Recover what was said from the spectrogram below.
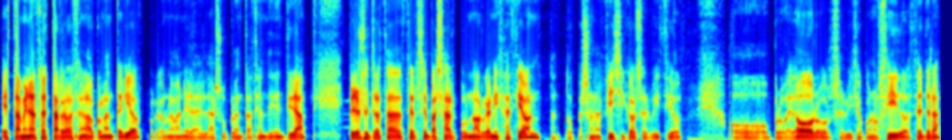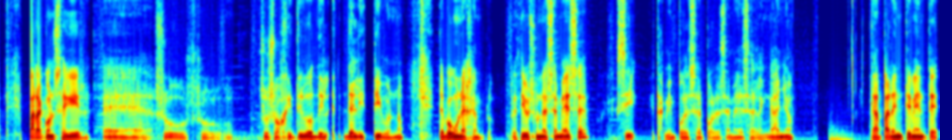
Esta amenaza está relacionada con la anterior, porque de alguna manera es la suplantación de identidad, pero se trata de hacerse pasar por una organización, tanto persona física o servicio o, proveedor o servicio conocido, etcétera, para conseguir eh, sus objetivos delictivos. ¿no? Te pongo un ejemplo. Recibes un SMS, sí, que también puede ser por SMS el engaño, que aparentemente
